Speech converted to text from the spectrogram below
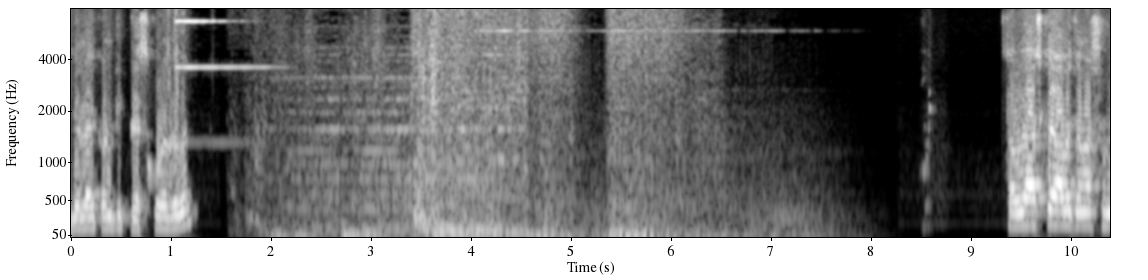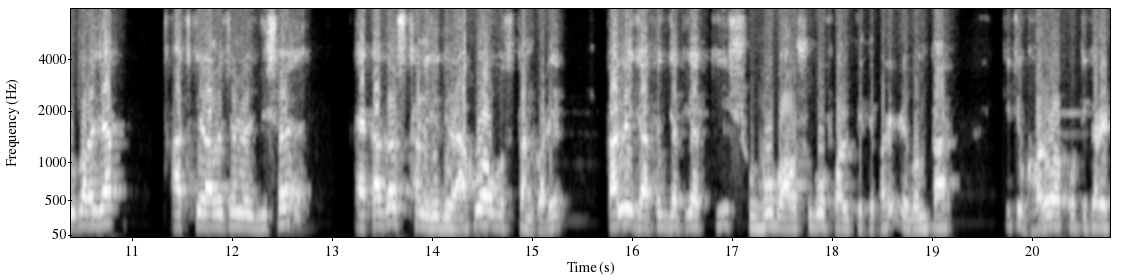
বেল আইকনটি প্রেস করে দেবেন। তবে আজকের আলোচনা শুরু করা যাক। আজকের আলোচনার বিষয়, একাদশ স্থানে যদি রাহু অবস্থান করে, তাহলে জাতক জাতিকা কি শুভ বা অশুভ ফল পেতে পারে এবং তার কিছু ঘরোয়া প্রতিকারের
